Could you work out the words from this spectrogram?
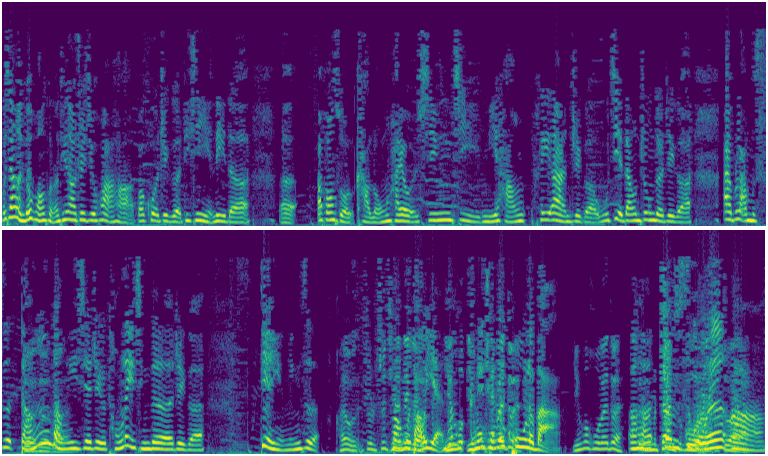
我想很多朋友可能听到这句话哈，包括这个《地心引力》的呃阿方索卡隆，还有《星际迷航：黑暗》这个无界当中的这个艾布拉姆斯等等一些这个同类型的这个电影名字，还有就是之包前那个括导演，他银河全都哭了吧？银河护卫队，嗯詹姆斯·姆古古恩对啊，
